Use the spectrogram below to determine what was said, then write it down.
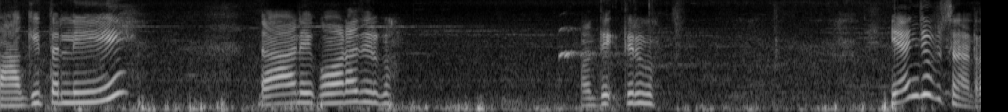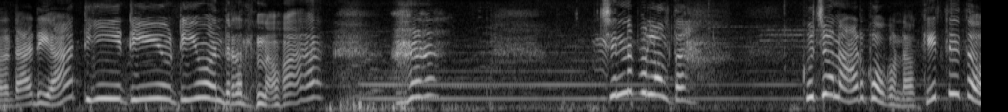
మాగి తల్లి డాడీ కూడా తిరుగు. అది తిరుగు. ఏం చూపిస్తున్నాడు డాడీయా? టీ టీ టీ అని తిరుగుతున్నావా? చిన్నపిల్లలతో కూర్చొని ఆడుకోకుండా కీర్తితో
